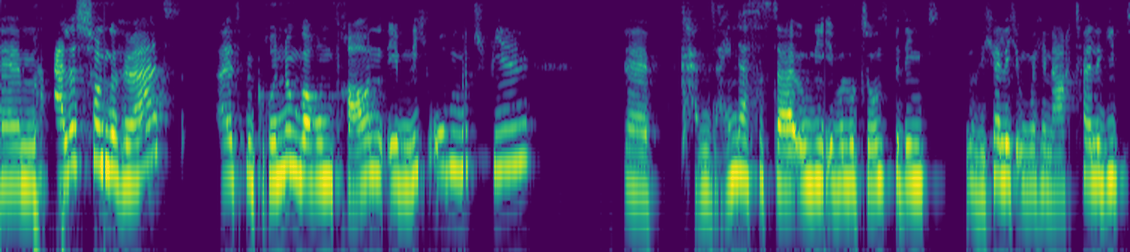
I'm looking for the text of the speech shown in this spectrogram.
Ähm, alles schon gehört als Begründung, warum Frauen eben nicht oben mitspielen. Äh, kann sein, dass es da irgendwie evolutionsbedingt sicherlich irgendwelche Nachteile gibt.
